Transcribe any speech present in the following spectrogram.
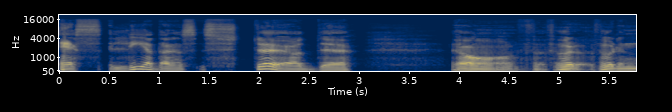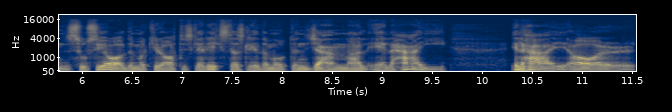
S-ledarens stöd eh, ja, för, för, för den socialdemokratiska riksdagsledamoten Jamal El-Haj. El-Haj har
